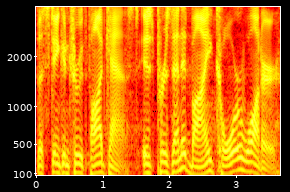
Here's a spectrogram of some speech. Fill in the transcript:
The Stinkin' Truth podcast is presented by Core Water.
